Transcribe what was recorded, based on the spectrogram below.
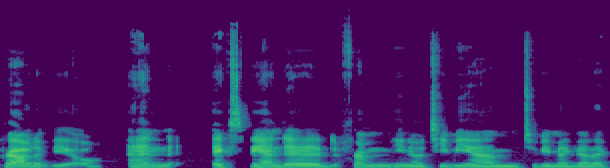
proud of you and expanded from you know TBM to be magnetic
